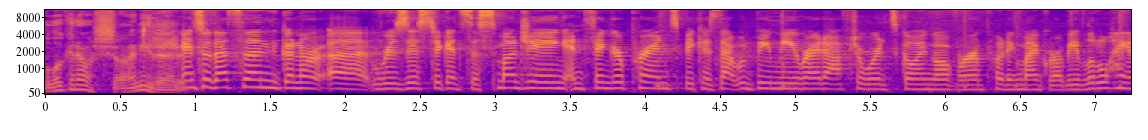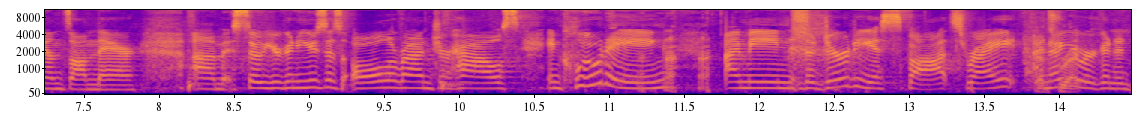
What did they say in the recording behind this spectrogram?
look at how shiny that is. And so that's then gonna uh, resist against the smudging and fingerprints because that would be me right afterwards going over and putting my grubby little hands on there. Um, so you're gonna use this all around your house including, I mean, the dirtiest spots, right? That's I know right. you were gonna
